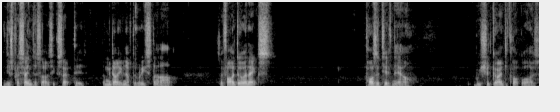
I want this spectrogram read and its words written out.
and just press enter so it's accepted, and we don't even have to restart. So if I do an X positive now, we should go anti-clockwise.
